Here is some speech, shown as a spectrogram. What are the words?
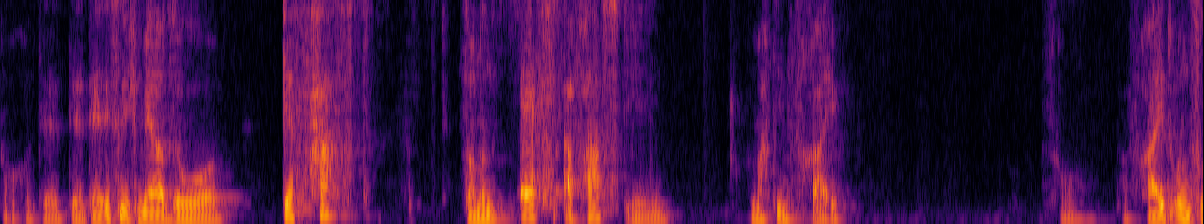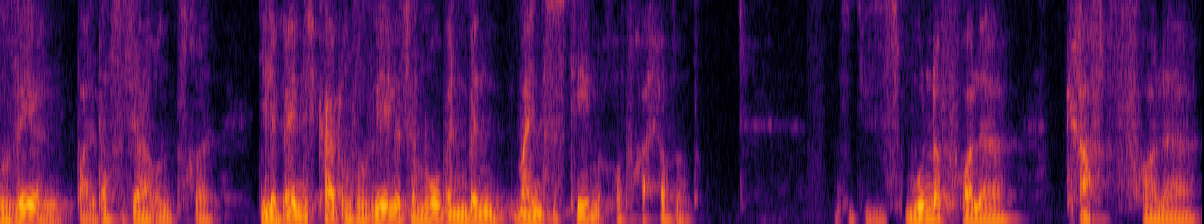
So, der, der, der ist nicht mehr so gefasst, sondern es erfasst ihn macht ihn frei. Befreit unsere Seelen, weil das ist ja unsere die Lebendigkeit unserer Seele ist ja nur, wenn, wenn mein System auch freier wird. Also dieses wundervolle, kraftvolle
